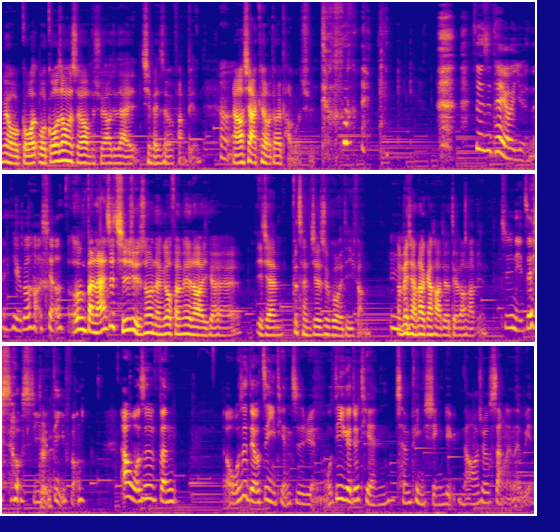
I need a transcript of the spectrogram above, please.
因为我国我国中的时候，我们学校就在新北市政府旁边，嗯，然后下课我都会跑过去。真是太有缘了，有够好笑。我们本来是期许说能够分配到一个以前不曾接触过的地方，嗯，没想到刚好就丢到那边。就是你最熟悉的地方。啊，我是分，我是留自己填志愿。我第一个就填成品行旅，然后就上了那边。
